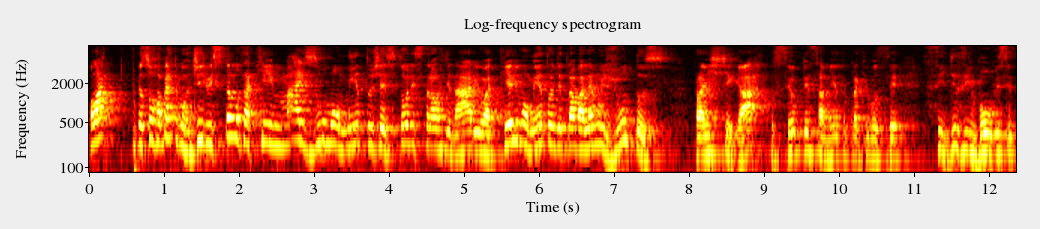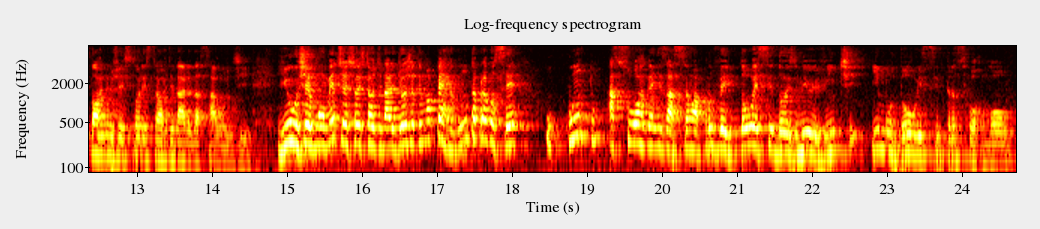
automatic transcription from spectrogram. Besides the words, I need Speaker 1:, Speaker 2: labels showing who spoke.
Speaker 1: Olá, eu sou Roberto Gordilho. Estamos aqui em mais um momento gestor extraordinário, aquele momento onde trabalhamos juntos para instigar o seu pensamento para que você se desenvolva e se torne um gestor extraordinário da saúde. E o momento gestor extraordinário de hoje eu tenho uma pergunta para você: o quanto a sua organização aproveitou esse 2020 e mudou e se transformou?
